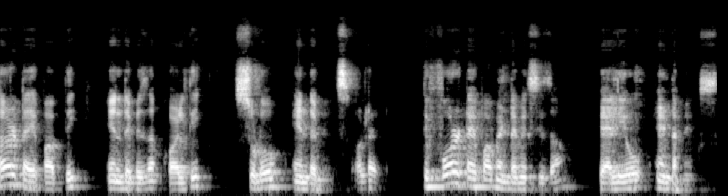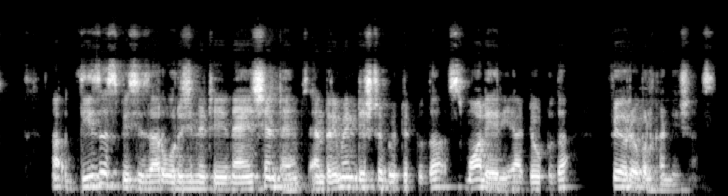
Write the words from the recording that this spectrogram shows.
third type of the endemism called the pseudo endemics all right the fourth type of endemics is a paleo endemics. Now, these species are originated in ancient times and remain distributed to the small area due to the favorable conditions.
